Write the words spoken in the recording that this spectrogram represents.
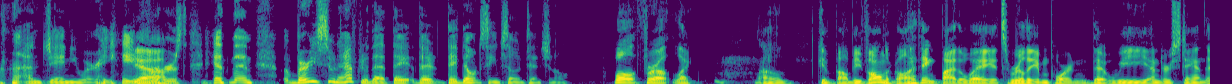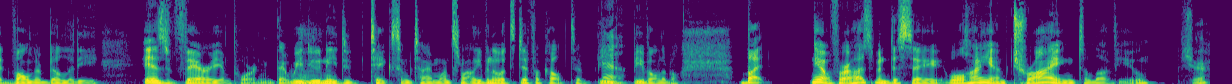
on January yeah. 1st and then very soon after that they they don't seem so intentional. Well, for a, like I'll give I'll be vulnerable. I think by the way it's really important that we understand that vulnerability is very important that we hmm. do need to take some time once in a while even though it's difficult to be yeah. be vulnerable. But you know, for a husband to say, "Well, honey, I'm trying to love you." Sure.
